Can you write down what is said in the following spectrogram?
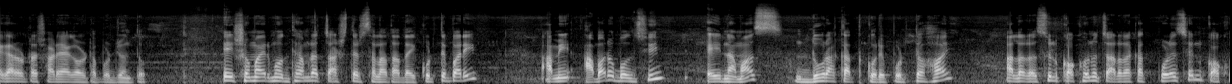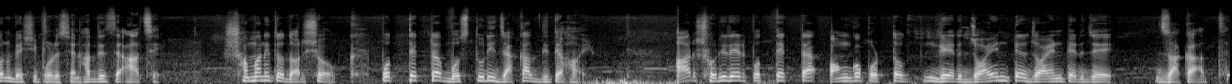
এগারোটা, সাড়ে এগারোটা পর্যন্ত। এই সময়ের মধ্যে আমরা চাষতের সালাত আদায় করতে পারি। আমি আবারও বলছি, এই নামাজ দু রাকাত করে পড়তে হয়। আল্লাহ রসুল কখনও চার রাকাত পড়েছেন কখনও বেশি পড়েছেন। হাদিসে আছে। সম্মানিত দর্শক, প্রত্যেকটা বস্তুরই জাকাত দিতে হয়। আর শরীরের প্রত্যেকটা অঙ্গ প্রত্যঙ্গের জয়েন্টের জয়েন্টের যে জাকাত,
